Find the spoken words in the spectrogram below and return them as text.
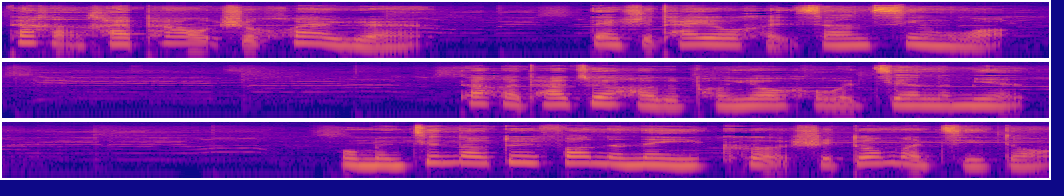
他很害怕我是坏人，但是他又很相信我。他和他最好的朋友和我见了面。我们见到对方的那一刻是多么激动，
